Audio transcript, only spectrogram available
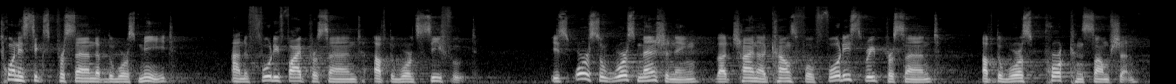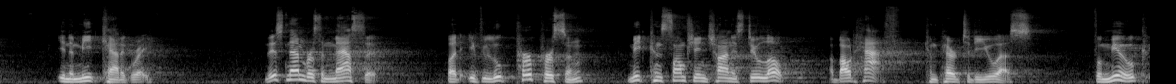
26% of the world's meat and 45% of the world's seafood. It's also worth mentioning that China accounts for 43% of the world's pork consumption in the meat category. These numbers are massive, but if you look per person, meat consumption in China is still low, about half compared to the US. For milk,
